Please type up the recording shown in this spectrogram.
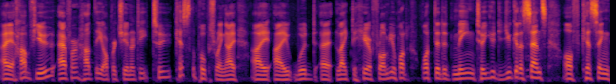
uh, have you ever had the opportunity to kiss the Pope's ring? I, I, I would uh, like to hear from you. What, what did it mean to you? Did you get a sense of kissing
